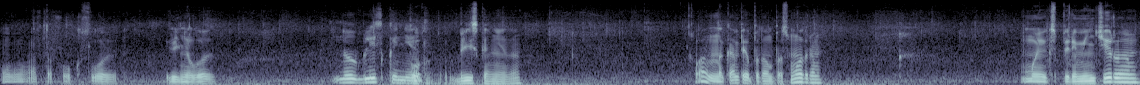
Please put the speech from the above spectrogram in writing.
о, автофокус ловит. Или не ловит? Ну, близко нет. О, близко не, да? Ладно, на компе потом посмотрим. Мы экспериментируем.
